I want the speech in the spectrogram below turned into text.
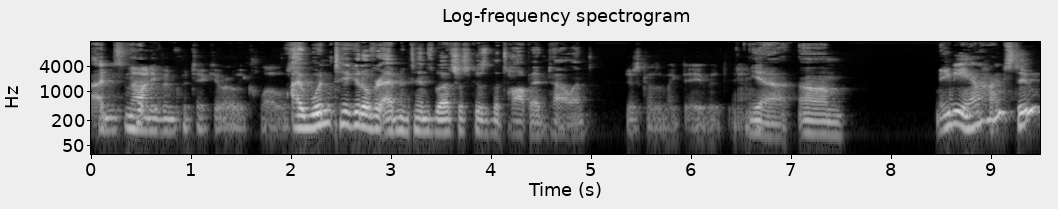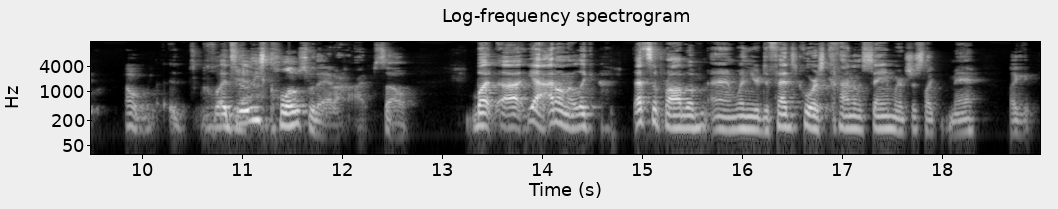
I, And it's not even particularly close. I wouldn't take it over Edmonton's, but that's just because of the top end talent. just because of McDavid. Yeah. Yeah. Um, maybe Anaheim's too. Oh, It's, it's Yeah. at least close with Anaheim. So, but uh, yeah, I don't know. Like that's the problem. And when your defense core is kind of the same, where it's just like meh. Like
